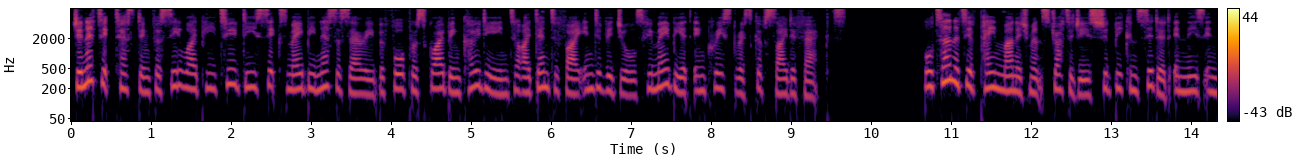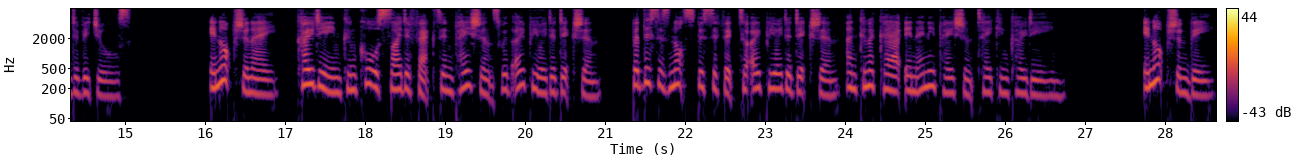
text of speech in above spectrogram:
genetic testing for CYP2D6 may be necessary before prescribing codeine to identify individuals who may be at increased risk of side effects. Alternative pain management strategies should be considered in these individuals. In option A, codeine can cause side effects in patients with opioid addiction, but this is not specific to opioid addiction and can occur in any patient taking codeine. In option B,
